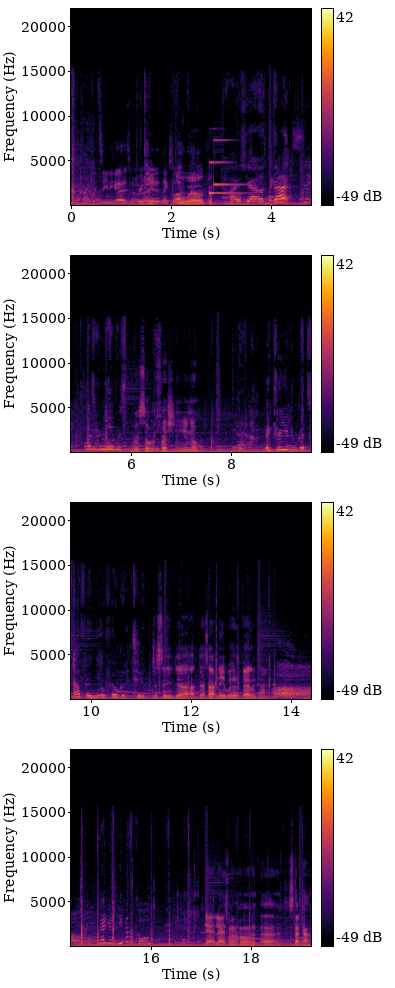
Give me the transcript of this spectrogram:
done. Seeing you guys. Appreciate it. Thanks a lot. You're welcome. Guys, yeah, that was our neighbor's. It's so refreshing, you know. Yeah. Make sure you do good stuff and you'll feel good too. Just say yeah, that's our neighborhood Valentine. Megan, you got a cold. Yeah, last one home uh, stuck out.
